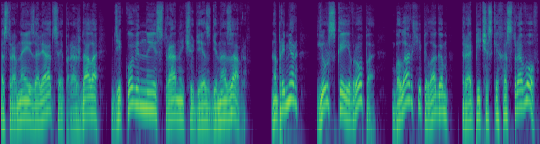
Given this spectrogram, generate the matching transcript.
Островная изоляция порождала диковинные страны чудес динозавров. Например, Юрская Европа была архипелагом тропических островов,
